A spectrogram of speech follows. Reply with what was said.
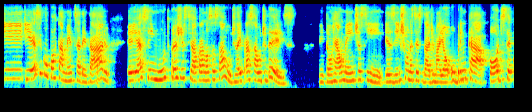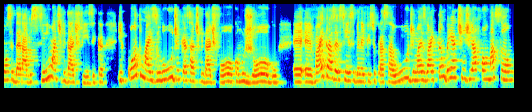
e, e esse comportamento sedentário, ele é, assim, muito prejudicial para a nossa saúde, né, e para a saúde deles. Então, realmente, assim, existe uma necessidade maior. O brincar pode ser considerado, sim, uma atividade física, e quanto mais lúdica essa atividade for, como jogo, é, é, vai trazer, sim, esse benefício para a saúde, mas vai também atingir a formação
